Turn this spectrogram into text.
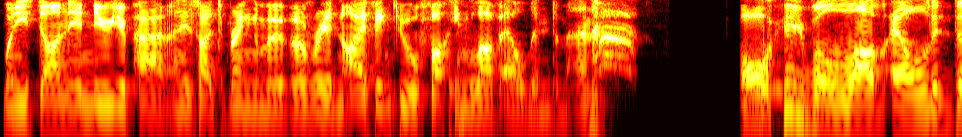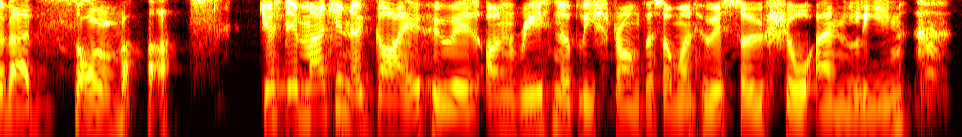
when he's done in New Japan and they decide to bring him over, Reardon, I think you will fucking love El Lindaman. Oh, he will love El Lindaman so much. Just imagine a guy who is unreasonably strong for someone who is so short and lean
